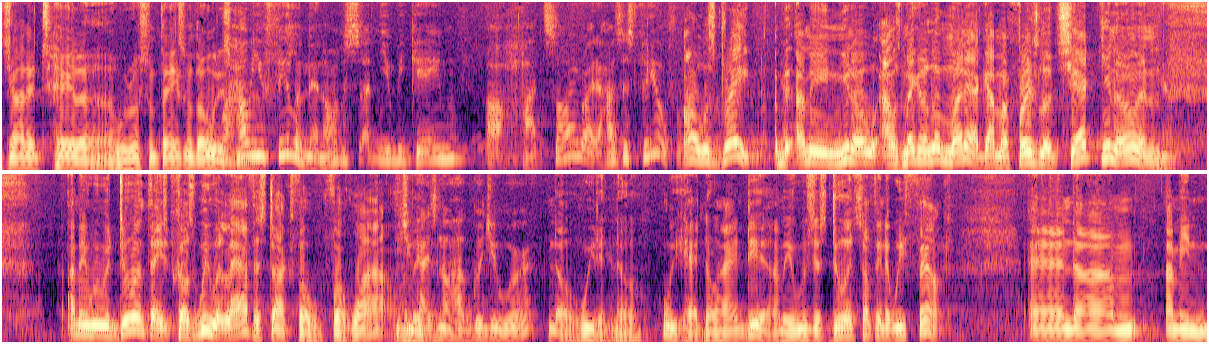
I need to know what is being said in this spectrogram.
Johnnie Taylor. Uh, we wrote some things with Otis. Well, how are you feeling then? All of a sudden, you became a hot songwriter. How's this feel for you? Oh, it was great. I mean- I mean, you know, I was making a little money. I got my first little check, you know, and I mean, we were doing things because we were laughing stocks for for a while. Did I you mean, guys know how good you were? No, we didn't know. We had no idea. I mean, we were just doing something that we felt, and um, I mean,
